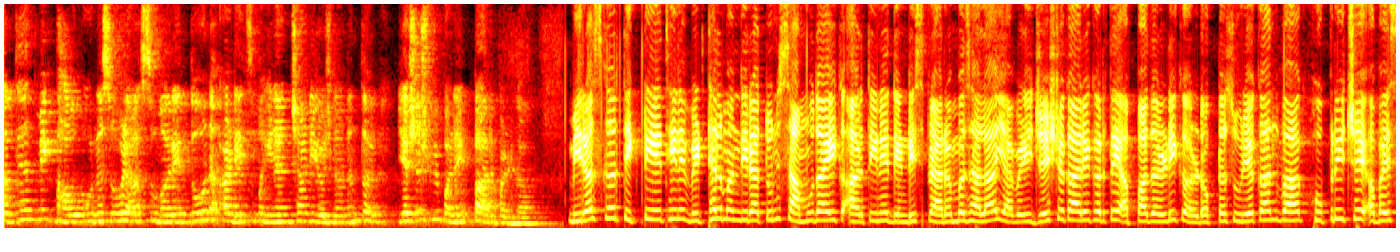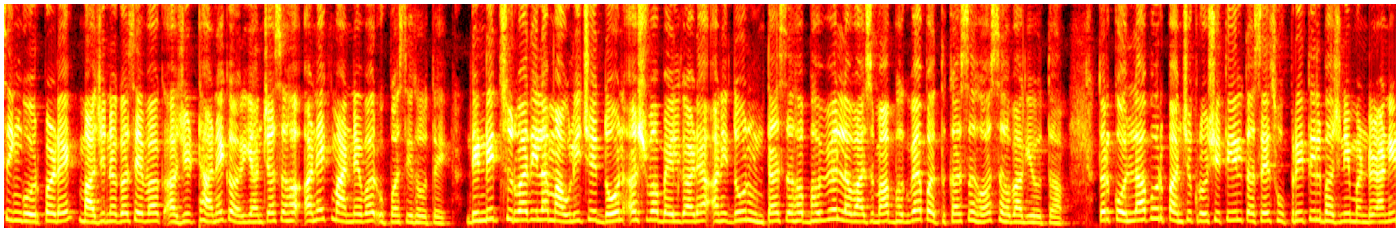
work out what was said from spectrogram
आध्यात्मिक भावपूर्ण सोहळा सुमारे दोन अडीच महिन्यांच्या नियोजनानंतर यशस्वीपणे पार पडला. मिरजकर तिकटी येथील विठ्ठल मंदिरातून सामुदायिक आरतीने दिंडीस प्रारंभ झाला. यावेळी ज्येष्ठ कार्यकर्ते अप्पा दर्डीकर डॉक्टर सूर्यकांत वाघ हुपरीचे अभयसिंग गोरपडे माजी नगरसेवक अजित ठाणेकर यांच्यासह अनेक मान्यवर उपस्थित होते. दिंडीत सुरुवातीला माऊलीचे दोन अश्व बैलगाड्या आणि दोन उंटासह भव्य लवाजमा भगव्या पथकासह सहभागी होता. तर कोल्हापूर पंचक्रोशीतील तसेच हुपरीतील भजनी मंडळांनी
